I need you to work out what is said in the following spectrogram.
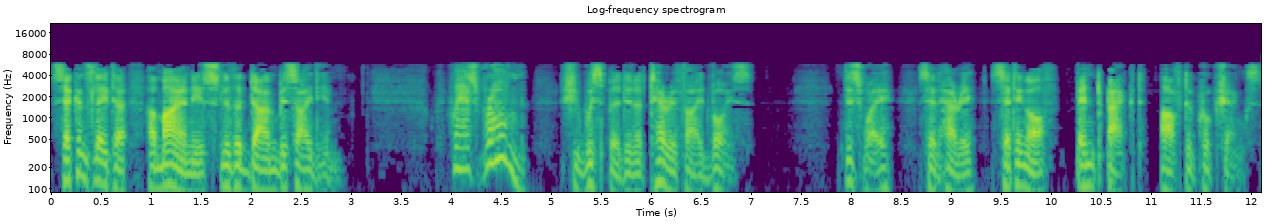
Seconds later, Hermione slithered down beside him. "Where's Ron?" she whispered in a terrified voice. "This way," said Harry, setting off, bent-backed, after Crookshanks.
